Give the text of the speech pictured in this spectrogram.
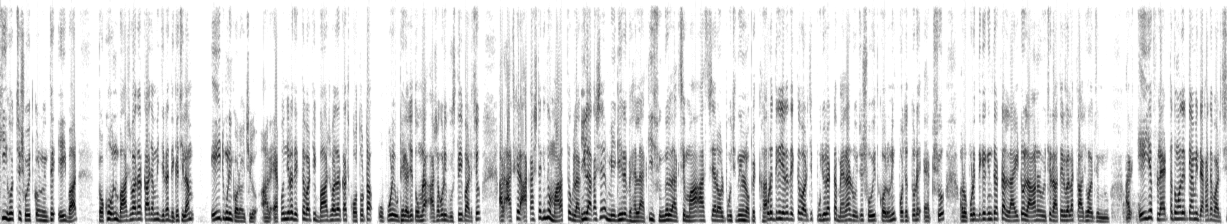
কি হচ্ছে শহীদ কলোনিতে এইবার, তখন বাঁশ বাঁধার কাজ আমি যেটা দেখেছিলাম এইটুকুনি করা হয়েছিল। আর এখন যেটা দেখতে পাচ্ছি বাঁশ বাঁধার কাজ কতটা ওপরে উঠে গেছে, তোমরা আশা করি বুঝতেই পারছ। আর আজকের আকাশটা কিন্তু মারাত্মক লাগছে। নীল আকাশে মেঘের ভেলা, কি সুন্দর লাগছে। মা আসছে আর অল্প কিছুদিনের অপেক্ষা। ওপরের দিকে যেটা দেখতে পাচ্ছি, পুজোর একটা ব্যানার রয়েছে, শহীদ কলোনি, পঁচাত্তরে একশো। আর ওপরের দিকে কিন্তু একটা লাইটও লাগানো রয়েছে, রাতের বেলা কাজ হওয়ার জন্য। আর এই যে ফ্ল্যাটটা তোমাদেরকে আমি দেখাতে পারছি,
